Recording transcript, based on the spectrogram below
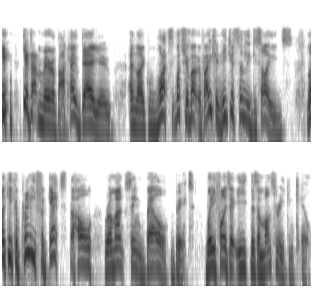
give that mirror back! How dare you! And like, what's what's your motivation? He just suddenly decides, like, he completely forgets the whole romancing Belle bit when he finds out he, there's a monster he can kill,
